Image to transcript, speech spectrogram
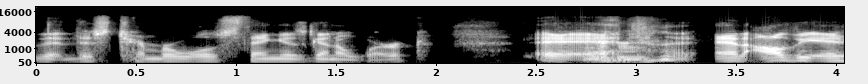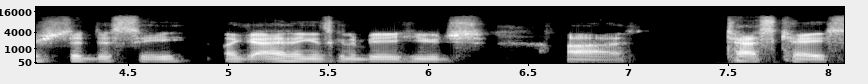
that this Timberwolves thing is going to work, and mm-hmm. and I'll be interested to see. Like I think it's going to be a huge uh, test case.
